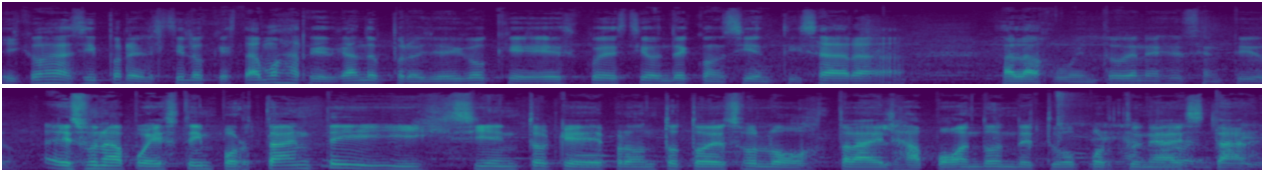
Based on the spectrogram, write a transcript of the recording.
y cosas así por el estilo que estamos arriesgando, pero yo digo que es cuestión de concientizar a, a la juventud en ese sentido. Es una apuesta importante y siento que de pronto todo eso lo trae el Japón donde tuvo oportunidad de estar.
